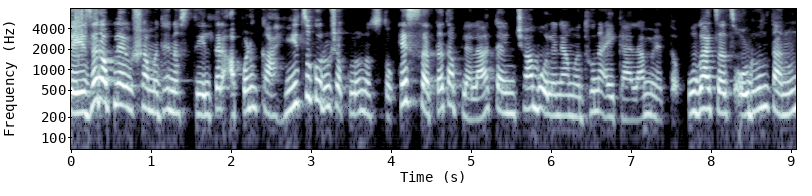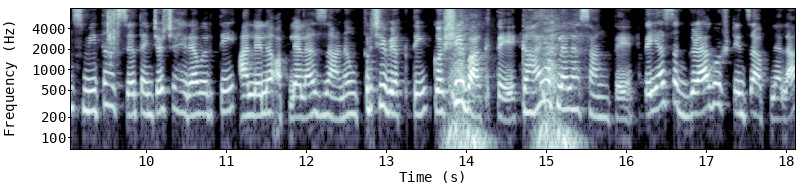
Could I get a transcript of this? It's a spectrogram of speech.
ते जर आपल्या आयुष्यामध्ये नसतील तर आपण काहीच करू शकलो नसतो. हे सतत आपल्याला त्यांच्या बोलण्यामधून ऐकायला मिळतं. उगाच ओढून ताणून स्मितहास्य त्यांच्या चेहऱ्यावरती आलेलं आपल्याला जाणवतची व्यक्ती कशी वागते काय आपल्याला सांगते ते या सगळ्या गोष्टींचं आपल्याला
